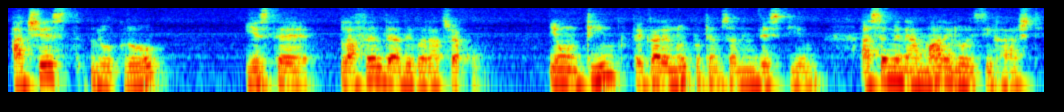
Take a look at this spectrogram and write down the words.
acest lucru este la fel de adevărat și acum. E un timp pe care noi putem să-l investim asemenea marilor isihaști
